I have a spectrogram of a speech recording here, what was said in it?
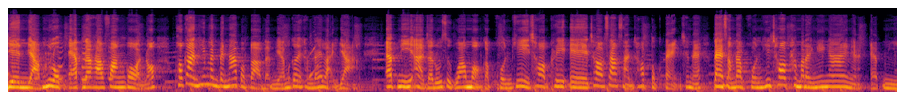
เย็นอย่าเพิ่งลบแอปนะคะ ฟังก่อนเนาะเพราะการที่มันเป็นหน้าเปล่าๆแบบนี้มันก็เลยทำได้หลายอย่าง แอปนี้อาจจะรู้สึกว่าเหมาะกับคนที่ชอบครีเอทชอบสร้างสรรค์ชอบตกแต่งใช่ไหมแต่สำหรับคนที่ชอบทำอะไรง่ายๆเนี่ยแอปนี้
